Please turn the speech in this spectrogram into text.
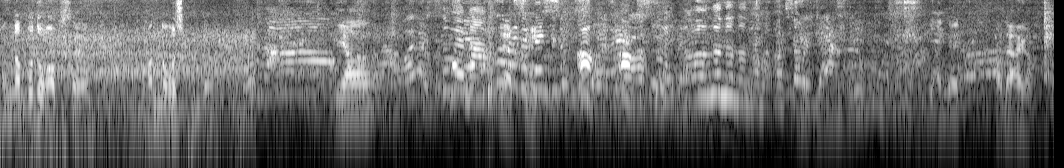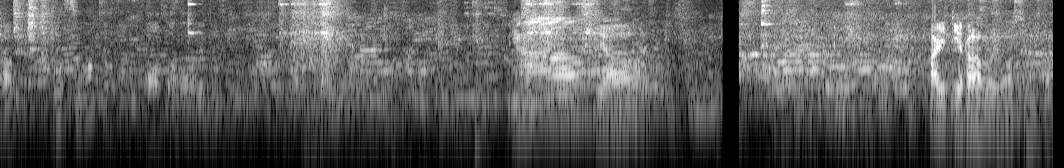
횡단보도가 없어요. 건너고 싶은데. 야. 四位吗？ 야 쓰리. 哦哦，四位。哦，no no no no no，哦，sorry。 양대 아, 네, 아이가. 어. 야. 하이디라오에 왔습니다.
